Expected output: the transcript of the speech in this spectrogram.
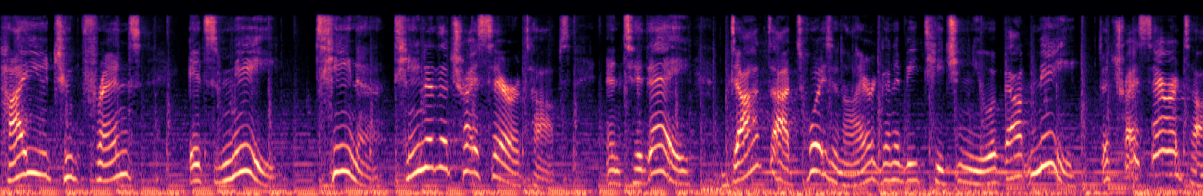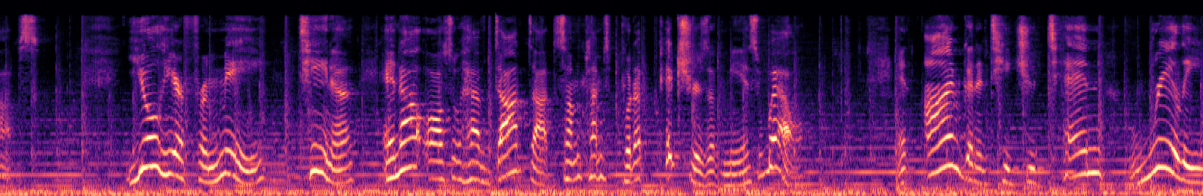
Hi, YouTube friends. It's me, Tina, Tina the Triceratops. And today, Dot Dot Toys and I are going to be teaching you about me, the Triceratops. You'll hear from me, Tina, and I'll also have Dot Dot sometimes put up pictures of me as well. And I'm going to teach you 10 really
